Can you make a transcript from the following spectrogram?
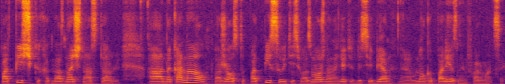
Подписчиках однозначно оставлю. А на канал, пожалуйста, подписывайтесь. Возможно, найдете для себя э, много полезной информации.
